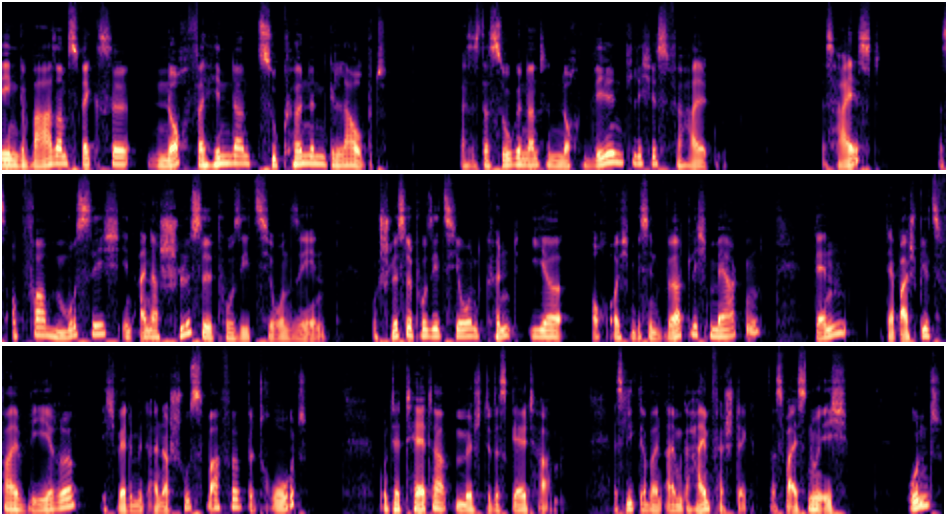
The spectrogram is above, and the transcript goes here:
den Gewahrsamswechsel noch verhindern zu können glaubt. Das ist das sogenannte noch willentliches Verhalten. Das heißt, das Opfer muss sich in einer Schlüsselposition sehen. Und Schlüsselposition könnt ihr auch euch ein bisschen wörtlich merken, denn der Beispielsfall wäre, ich werde mit einer Schusswaffe bedroht und der Täter möchte das Geld haben. Es liegt aber in einem Geheimversteck, das weiß nur ich. Und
